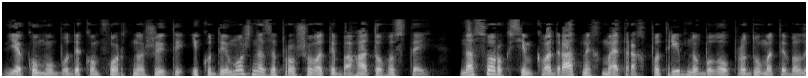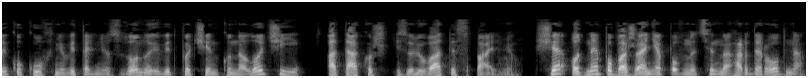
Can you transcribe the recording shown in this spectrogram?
в якому буде комфортно жити і куди можна запрошувати багато гостей. На 47 квадратних метрах потрібно було продумати велику кухню вітальню з зоною відпочинку на лоджії, а також ізолювати спальню. Ще одне побажання повноцінна гардеробна.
